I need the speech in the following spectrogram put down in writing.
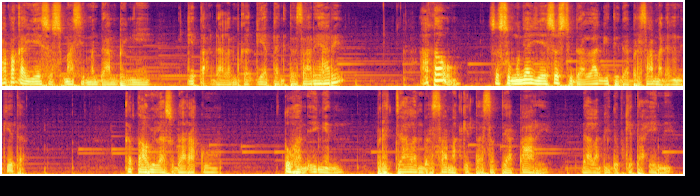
Apakah Yesus masih mendampingi kita dalam kegiatan kita sehari-hari? Atau sesungguhnya Yesus sudah lagi tidak bersama dengan kita? Ketahuilah saudaraku, Tuhan ingin berjalan bersama kita setiap hari dalam hidup kita ini.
